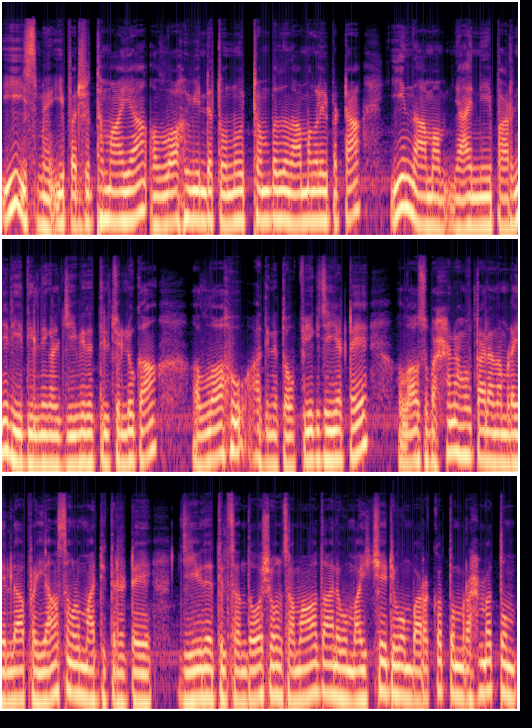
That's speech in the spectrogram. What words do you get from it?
ഈ ഇസ്മ ഈ പരിശുദ്ധമായ അള്ളാഹുവിന്റെ തൊണ്ണൂറ്റൊമ്പത് നാമങ്ങളിൽപ്പെട്ട ഈ നാമം ഞാൻ ഈ പറഞ്ഞ രീതിയിൽ നിങ്ങൾ ജീവിതത്തിൽ ചൊല്ലുക. അള്ളാഹു അതിന് തൗഫീക്ക് ചെയ്യട്ടെ. അള്ളാഹു സുബഹനഹു താല നമ്മുടെ എല്ലാ പ്രയാസങ്ങളും മാറ്റിത്തരട്ടെ. ജീവിതത്തിൽ സന്തോഷവും സമാധാനവും ഐശ്വര്യവും വറക്കത്തും റഹ്മത്തും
